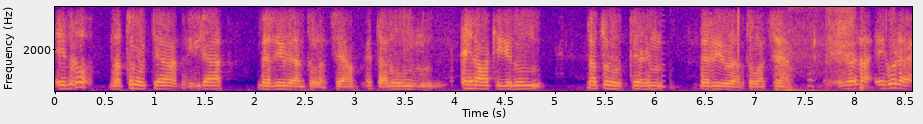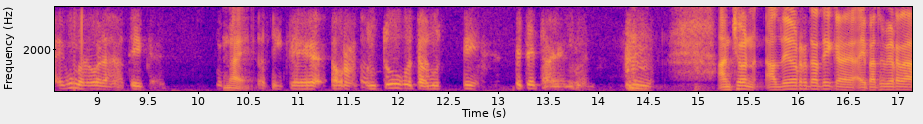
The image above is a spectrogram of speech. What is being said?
edo naturaltea begira berri antolatzea, eta nun erabaki genuen naturalteen berri antolatzea. Egora, egora, egun egora gatik. Bai. Gatik eh, aurrekontu eta guzti beteta genuen. Antxon, alde horretatik, eh, aipatu behar da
